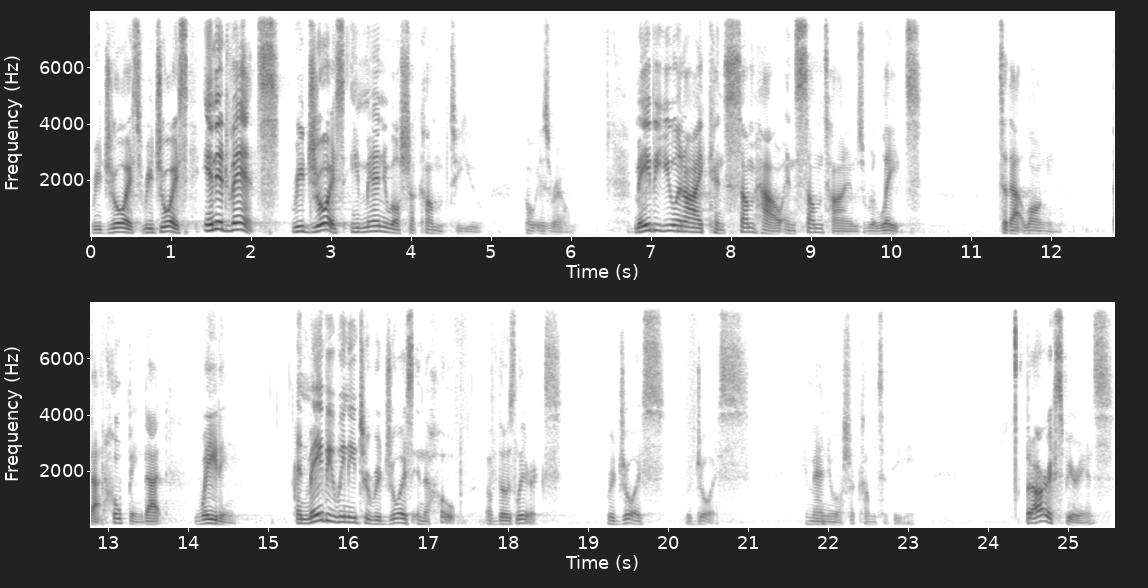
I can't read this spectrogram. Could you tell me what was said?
Rejoice, rejoice in advance. Rejoice, Emmanuel shall come to you, O Israel. Maybe you and I can somehow and sometimes relate to that longing, that hoping, that waiting. And maybe we need to rejoice in the hope of those lyrics. Rejoice, rejoice. Emmanuel shall come to thee. But our experience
